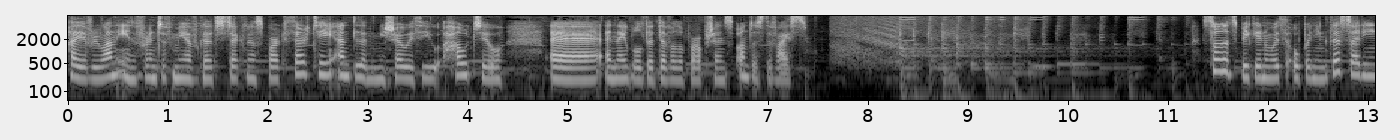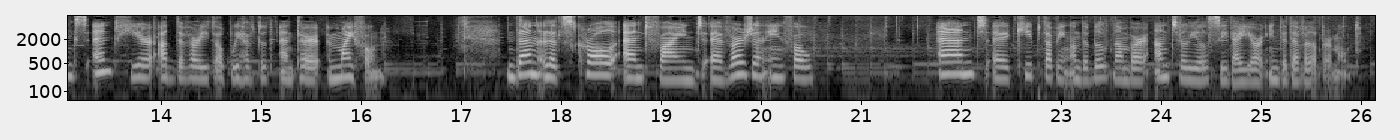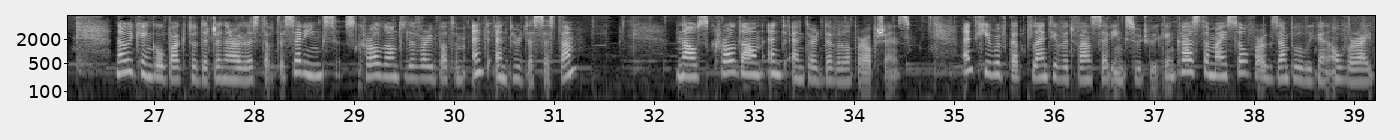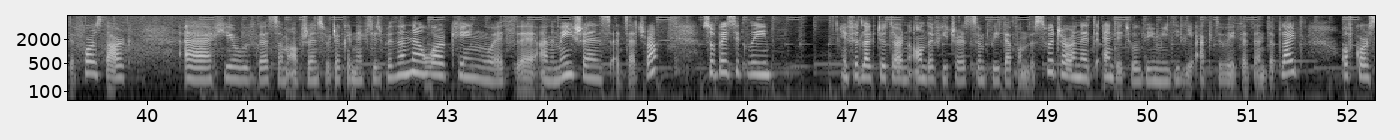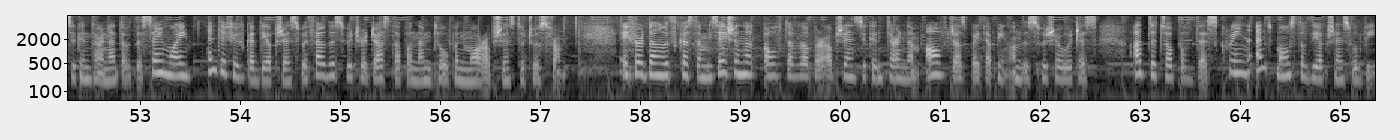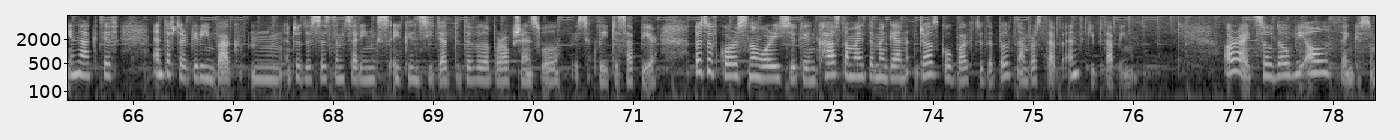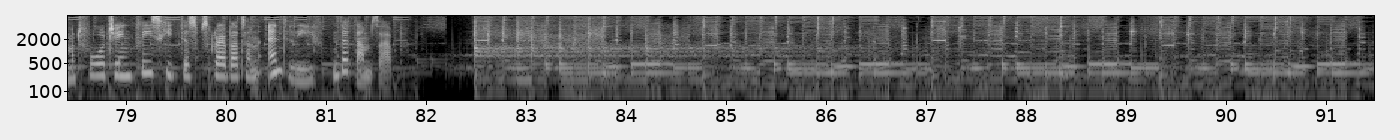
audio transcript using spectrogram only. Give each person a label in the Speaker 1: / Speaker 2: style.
Speaker 1: Hi everyone, in front of me I've got TECNO Spark 30 and let me share with you how to uh, enable the developer options on this device. So let's begin with opening the settings and here at the very top we have to enter my phone. Then let's scroll and find uh, version info and uh, keep tapping on the build number until you'll see that you're in the developer mode. Now we can go back to the general list of the settings, scroll down to the very bottom and enter the system. Now scroll down and enter developer options. And here we've got plenty of advanced settings which we can customize. So for example, we can override the force dark. Uh, here we've got some options which are connected with the networking, with uh, animations, etc. So basically, if you'd like to turn on the feature, simply tap on the switcher on it and it will be immediately activated and applied. Of course, you can turn it off the same way, and if you've got the options without the switcher, just tap on them to open more options to choose from. If you're done with customization of developer options, you can turn them off just by tapping on the switcher which is at the top of the screen and most of the options will be inactive and after getting back um, to the system settings, you can see that the developer options will basically disappear. But of course, no worries, you can customize them again, just go back to the build numbers tab and keep tapping. Alright, so that'll be all. Thank you so much for watching. Please hit the subscribe button and leave the thumbs up.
